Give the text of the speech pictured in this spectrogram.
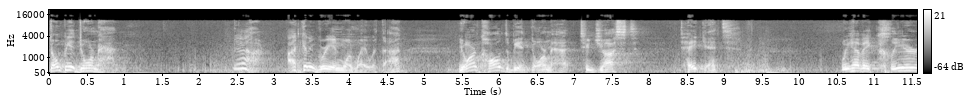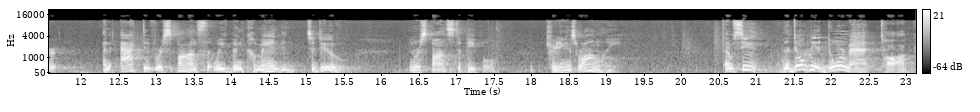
don't be a doormat. Yeah, I can agree in one way with that. You aren't called to be a doormat, to just take it. We have a clear an active response that we've been commanded to do in response to people treating us wrongly. And see, the don't be a doormat talk,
